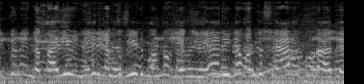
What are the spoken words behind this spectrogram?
நிக்கணும். இந்த கழிவு நீர் எங்க வீடு மட்டும் எங்க ஏரியில வந்து சேரக்கூடாது.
